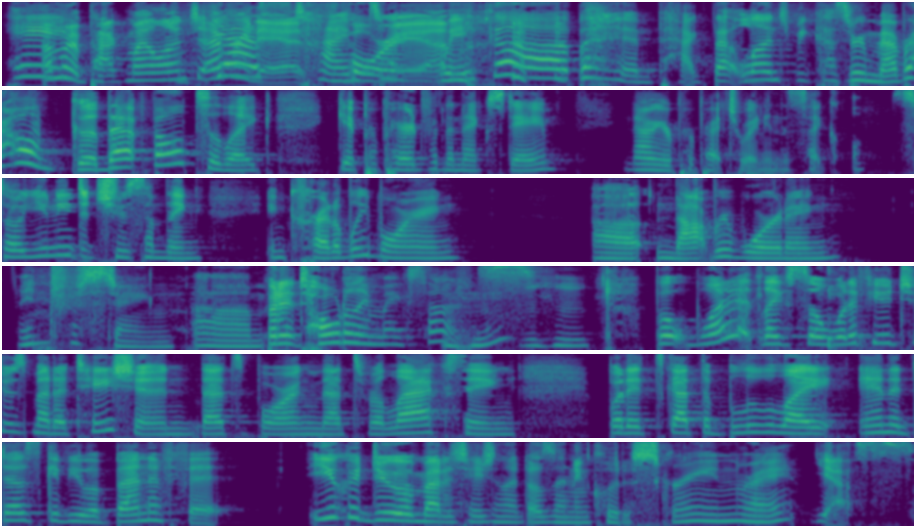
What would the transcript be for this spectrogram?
"Hey, I'm gonna pack my lunch every day yes, at time 4 to a.m. wake up and pack that lunch because remember how good that felt to like get prepared for the next day. Now you're perpetuating the cycle. So you need to choose something incredibly boring, uh, not rewarding. Interesting. Um, But it totally makes sense. But what it, like so what if you choose meditation that's boring, that's relaxing, but it's got the blue light and it does give you a benefit. You could do a meditation that doesn't include a screen, right? Yes.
